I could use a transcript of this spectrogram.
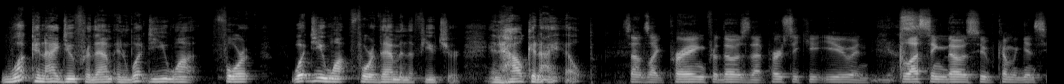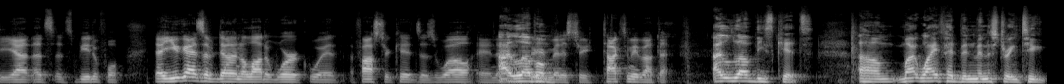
what can I do for them? And what do you want for what do you want for them in the future and how can I help? Sounds like praying for those that persecute you and yes. blessing those who've come against you. Yeah, that's that's beautiful. Now you guys have done a lot of work with foster kids as well, and uh, I love them. Ministry. Talk to me about that. I love these kids. Um, my wife had been ministering to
